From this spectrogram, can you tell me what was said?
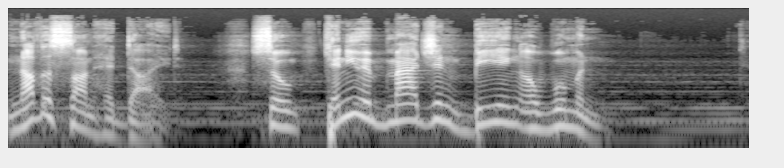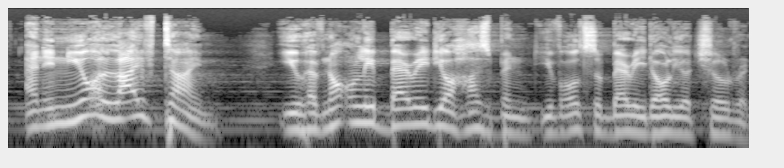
another son had died. So, can you imagine being a woman and in your lifetime, you have not only buried your husband, you've also buried all your children?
